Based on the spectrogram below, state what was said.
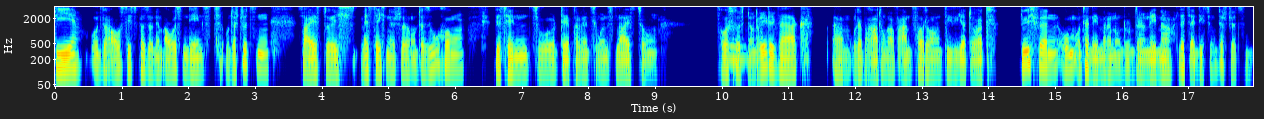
die unsere Aufsichtspersonen im Außendienst unterstützen, sei es durch messtechnische Untersuchungen bis hin zu der Präventionsleistung, Vorschriften mhm. und Regelwerk ähm, oder Beratung auf Anforderungen, die wir dort durchführen, um Unternehmerinnen und Unternehmer letztendlich zu unterstützen.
